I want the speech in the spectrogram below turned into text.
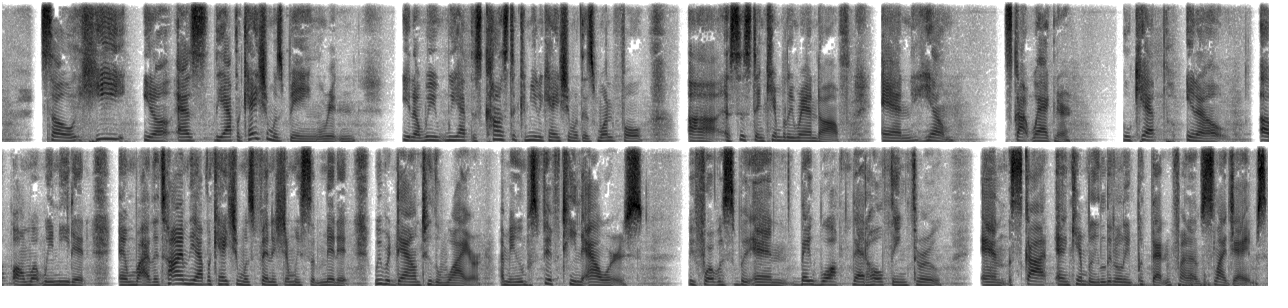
so he, you know, as the application was being written, you know, we we had this constant communication with this wonderful uh, assistant Kimberly Randolph and him, Scott Wagner, who kept, you know, up on what we needed. And by the time the application was finished and we submitted, we were down to the wire. I mean, it was 15 hours before it was, and they walked that whole thing through. And Scott and Kimberly literally put that in front of Sly James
